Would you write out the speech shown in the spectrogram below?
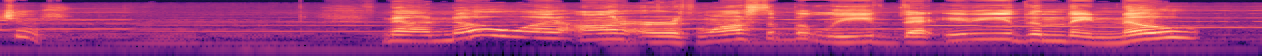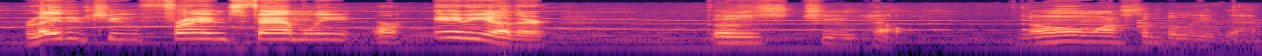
Choose. Now, no one on earth wants to believe that any of them they know, related to, friends, family, or any other, goes to hell. No one wants to believe that.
